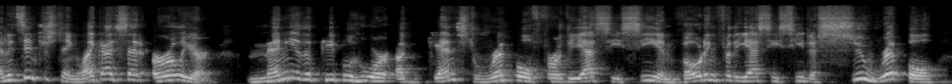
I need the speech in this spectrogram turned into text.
And it's interesting, like I said earlier, many of the people who are against Ripple for the SEC and voting for the SEC to sue Ripple,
